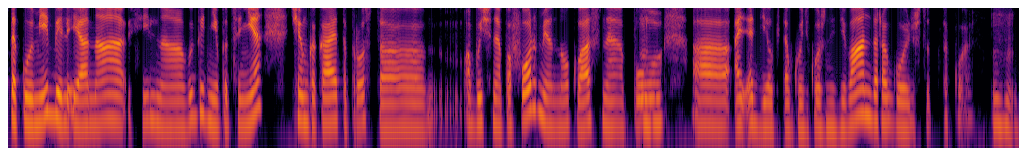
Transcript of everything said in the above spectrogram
такую мебель, и она сильно выгоднее по цене, чем какая-то просто обычная по форме, но классная по угу. а, отделке. Там какой-нибудь кожаный диван дорогой или что-то такое. Угу.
